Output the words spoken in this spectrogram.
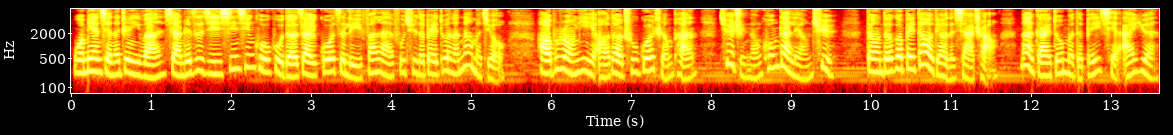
我面前的这一碗，想着自己辛辛苦苦的在锅子里翻来覆去的被炖了那么久，好不容易熬到出锅盛盘，却只能空带凉去，等得个被倒掉的下场，那该多么的悲切哀怨！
